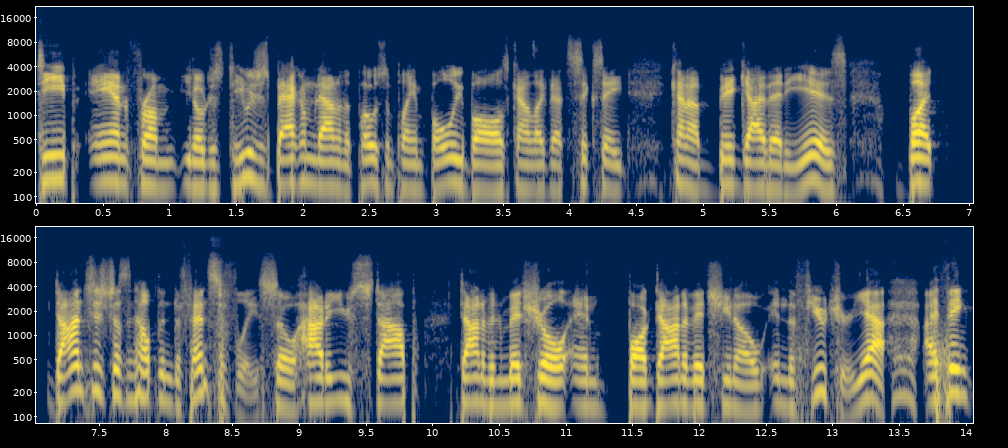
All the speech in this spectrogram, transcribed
deep and from, you know, just he was just backing them down in the post and playing bully balls, kind of like that six-eight kind of big guy that he is. But Doncic doesn't help them defensively. So how do you stop Donovan Mitchell and Bogdanovich, you know, in the future? Yeah, I think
